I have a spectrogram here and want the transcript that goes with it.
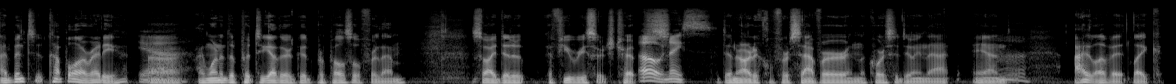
I've been to a couple already. Yeah. Uh, I wanted to put together a good proposal for them. So I did a, a few research trips. Oh, nice. did an article for Saveur in the course of doing that, and Ah. I love it. Like,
